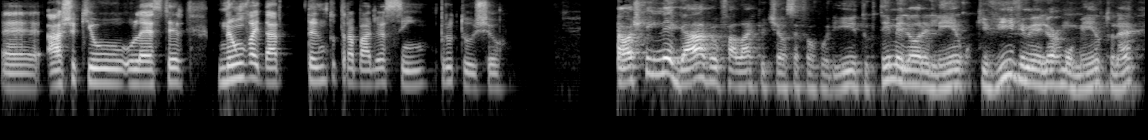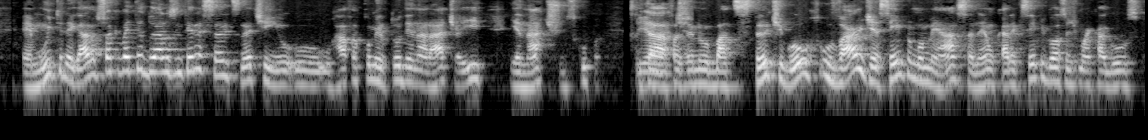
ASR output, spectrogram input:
É, acho que o, o Leicester não vai dar tanto trabalho assim para o Tuchel. Eu acho que é inegável falar que o Chelsea é favorito, que tem melhor elenco, que vive melhor momento, né? É muito inegável, só que vai ter duelos interessantes, né, Tim? O, o Rafa comentou Denarate aí, Ianati, desculpa, que tá fazendo bastante gols. O Vard é sempre uma ameaça, né? Um cara que sempre gosta de marcar gols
